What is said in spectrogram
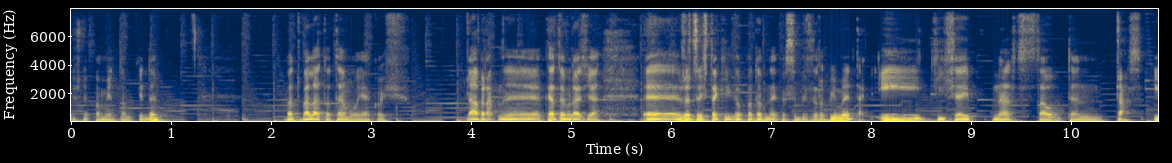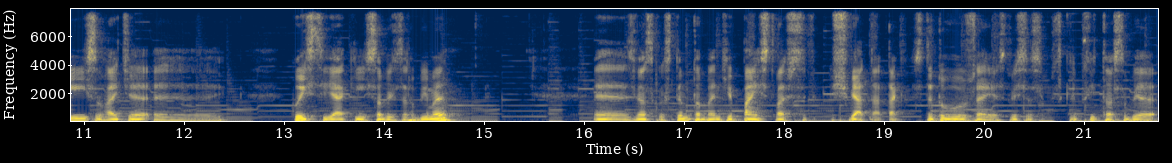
już nie pamiętam kiedy, chyba dwa lata temu jakoś. Dobra, e, w każdym razie, e, że coś takiego podobnego sobie zrobimy, tak, i dzisiaj nastał ten czas. I słuchajcie, e, quiz jaki sobie zrobimy. E, W związku z tym to będzie Państwa Świata. Tak, z tytułu, że jest 200 subskrypcji, to sobie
